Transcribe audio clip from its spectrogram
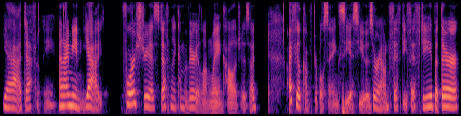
Yeah, definitely. And I mean, yeah, forestry has definitely come a very long way in colleges. I I feel comfortable saying CSU is around 50-50, but there are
